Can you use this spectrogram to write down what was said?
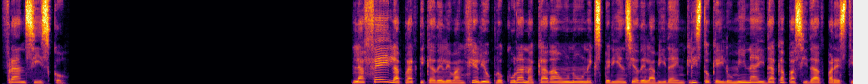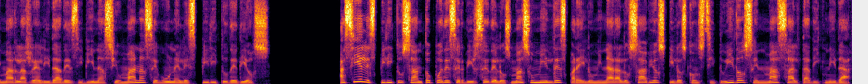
Francisco. La fe y la práctica del Evangelio procuran a cada uno una experiencia de la vida en Cristo que ilumina y da capacidad para estimar las realidades divinas y humanas según el Espíritu de Dios. Así el Espíritu Santo puede servirse de los más humildes para iluminar a los sabios y los constituidos en más alta dignidad.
